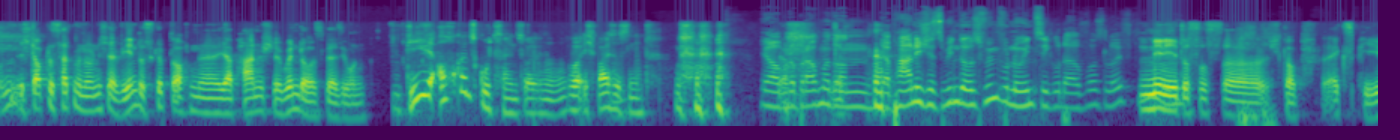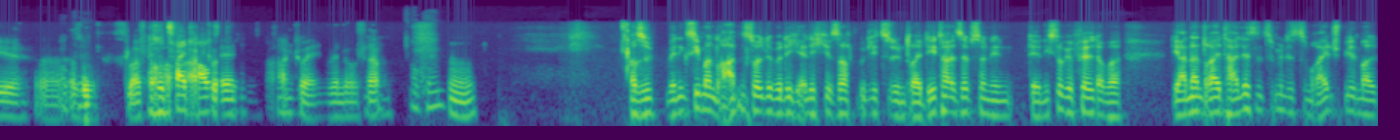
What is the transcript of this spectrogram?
Und ich glaube, das hatten wir noch nicht erwähnt. Es gibt auch eine japanische Windows-Version. Die auch ganz gut sein soll, mhm. aber ich weiß es nicht. Ja, aber ja. da braucht man dann japanisches Windows 95 oder auf was läuft die? Nee, nee, das ist, äh, ich glaube, XP. Äh, okay. Also es läuft also auch 2000 auf aktuellen, aktuellen Windows, ja. Okay. Mhm. Also, wenn ich es jemand raten sollte, würde ich ehrlich gesagt wirklich zu dem 3D-Teil, selbst wenn den, der nicht so gefällt, aber die anderen drei Teile sind zumindest zum Reinspielen mal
